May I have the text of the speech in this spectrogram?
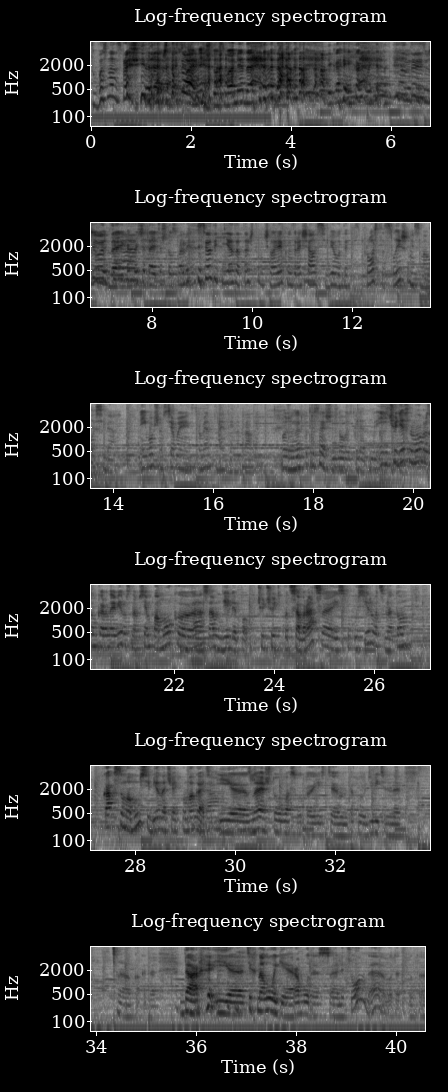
Да у вас надо спросить, да, что с вами? Что с вами, да? И как вы это? Ну, вот, Да, и как вы считаете, что с вами? Все-таки я за то, чтобы человек возвращал себе вот это просто слышание самого себя. И, в общем, все мои инструменты на это и направлены. Боже, ну это потрясающий новый взгляд. на И красоту. чудесным образом коронавирус нам всем помог э, Да. на самом деле по- чуть-чуть подсобраться и сфокусироваться на том, как самому себе начать помогать. Да, и э, зная, что у вас вот э, есть э, такое удивительное как это, дар и э, технология работы с лицом, да, вот этот вот э,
